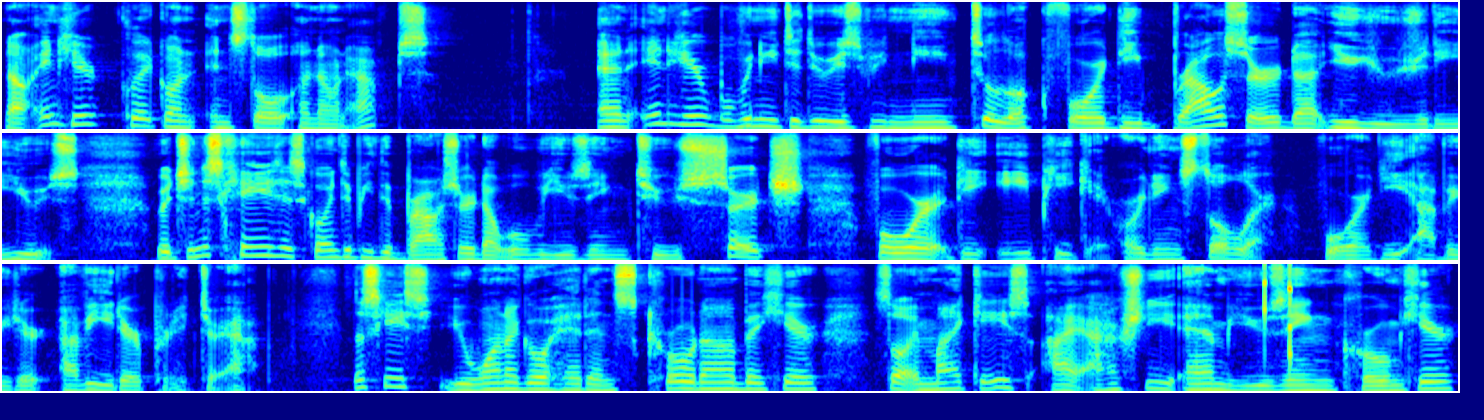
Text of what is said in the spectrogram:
Now, in here, click on install unknown apps. And in here, what we need to do is we need to look for the browser that you usually use, which in this case is going to be the browser that we'll be using to search for the APK or the installer for the Aviator, Aviator Predictor app this case, you want to go ahead and scroll down a bit here. So in my case, I actually am using Chrome here.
